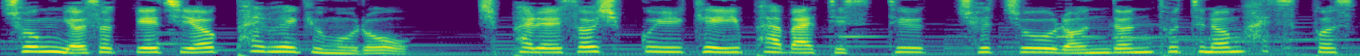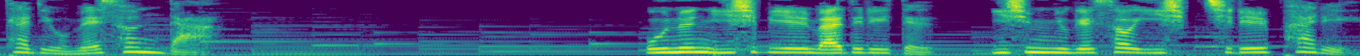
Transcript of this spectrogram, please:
총 6개 지역 8회 규모로 18에서 19일 K-팝 아티스트 최초 런던 토트넘 핫스퍼 스타디움에 선다. 오는 22일 마드리드, 26에서 27일 파리,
